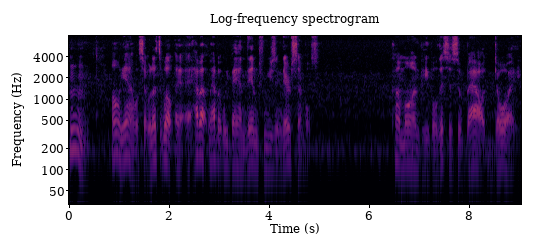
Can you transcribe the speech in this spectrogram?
Hmm. Oh yeah. Well, so let's. Well, uh, uh, how about how about we ban them from using their symbols? Come on, people. This is about Doi.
